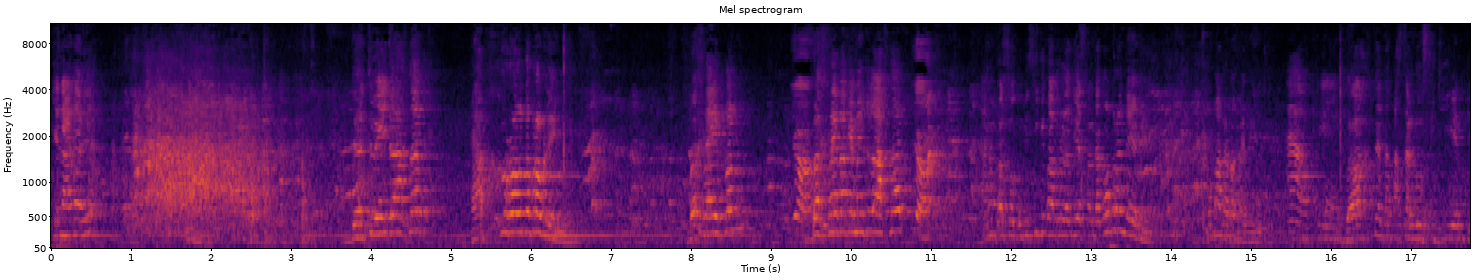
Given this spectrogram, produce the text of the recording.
Je naar nou? De tweede achter heb grote problemen. Begrijpen? Ja. Begrijp ik de achter? Ja. En pas op, misschien kan ik het van de comprendeme. Kom maar, begrijpen. Ah, oké. Dachter, dat past al los siguiente.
